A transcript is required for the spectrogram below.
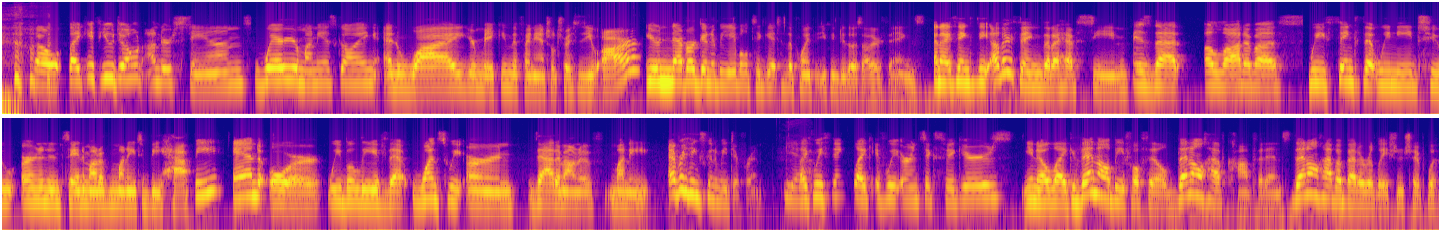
so, like, if you don't understand where your money is going and why you're making the financial choices you are, you're never going to be able to get to the point that you can do those other things. And I think the other thing that I have seen is that a lot of us we think that we need to earn an insane amount of money to be happy and or we believe that once we earn that amount of money everything's going to be different Yeah. like we think like if we earn six figures you know like then i'll be fulfilled. Then i'll have confidence. Then i'll have a better relationship with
